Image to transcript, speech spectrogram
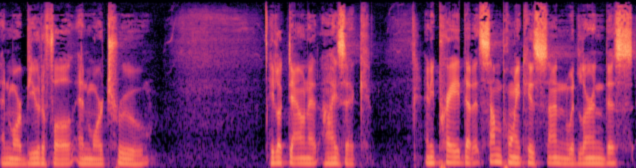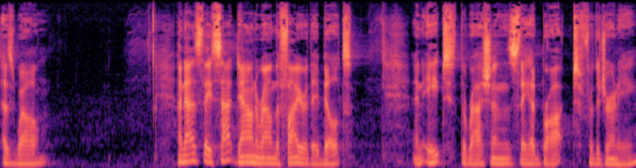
and more beautiful and more true. He looked down at Isaac and he prayed that at some point his son would learn this as well. And as they sat down around the fire they built, and ate the rations they had brought for the journey,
